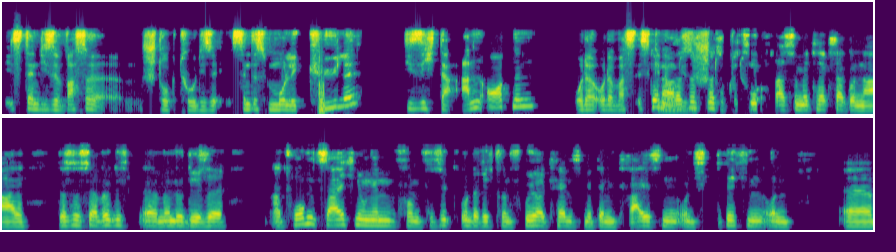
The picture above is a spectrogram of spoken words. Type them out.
ist denn diese Wasserstruktur? Diese, sind es Moleküle, die sich da anordnen? Oder, oder was ist genau, genau diese das ist Struktur? Das, was du mit hexagonal, das ist ja wirklich, äh, wenn du diese Atomzeichnungen vom Physikunterricht von früher kennst, mit den Kreisen und Strichen und äh,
